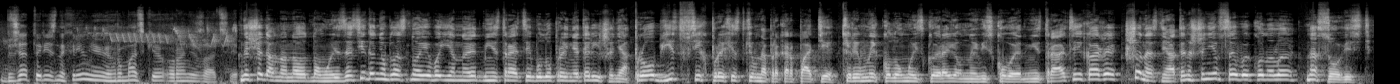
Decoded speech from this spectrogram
бюджети різних рівнів і громадські організації. Нещодавно на одному із засідань обласної воєнної адміністрації було прийнято рішення про об'їзд всіх прихистків на Прикарпатті. Керівник Коломийської районної військової адміністрації каже, що на Снятинщині все виконали на совість.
